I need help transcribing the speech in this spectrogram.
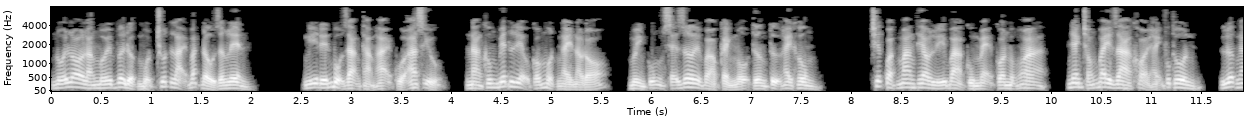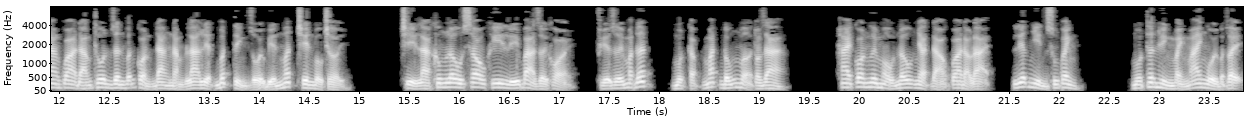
nỗi lo lắng mới vơi được một chút lại bắt đầu dâng lên nghĩ đến bộ dạng thảm hại của a xỉu nàng không biết liệu có một ngày nào đó, mình cũng sẽ rơi vào cảnh ngộ tương tự hay không. Chiếc quạt mang theo lý bà cùng mẹ con mộng hoa, nhanh chóng bay ra khỏi hạnh phúc thôn, lướt ngang qua đám thôn dân vẫn còn đang nằm la liệt bất tỉnh rồi biến mất trên bầu trời. Chỉ là không lâu sau khi lý bà rời khỏi, phía dưới mặt đất, một cặp mắt đống mở to ra. Hai con ngươi màu nâu nhạt đảo qua đảo lại, liếc nhìn xung quanh. Một thân hình mảnh mai ngồi bật dậy,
